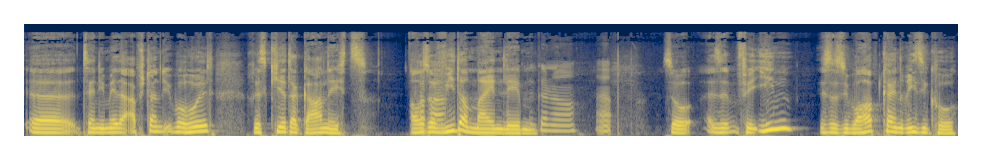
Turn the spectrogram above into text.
äh, Zentimeter Abstand überholt, riskiert er gar nichts. Außer Aber, wieder mein Leben. Genau, ja. So, also für ihn ist es überhaupt kein Risiko.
